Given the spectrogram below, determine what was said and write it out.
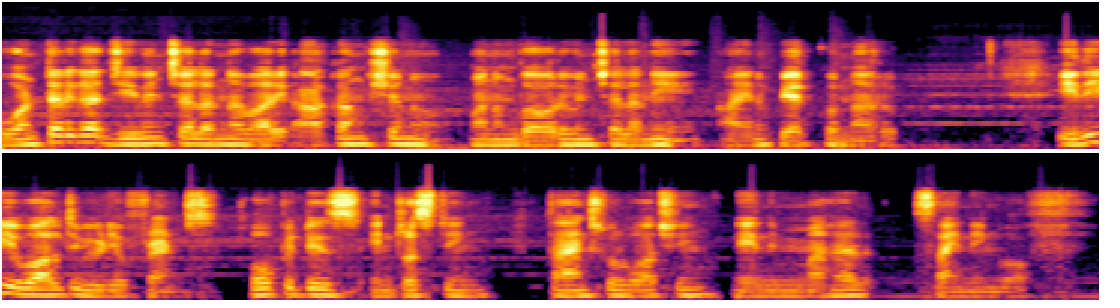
ఒంటరిగా జీవించాలన్న వారి ఆకాంక్షను మనం గౌరవించాలని ఆయన పేర్కొన్నారు. ఇది ఇవాళ video friends. Hope it is interesting. Thanks for watching. నేను మీ మెహర్ సైనింగ్ ఆఫ్.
